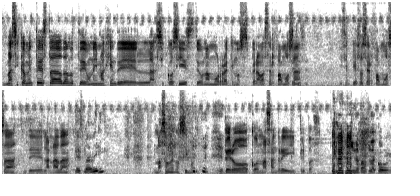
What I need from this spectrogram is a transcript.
básicamente está dándote una imagen de la psicosis de una morra que no se esperaba ser famosa Sí, sí, y se empieza a ser famosa de la nada. ¿Es Maverick? Más o menos Simón. pero con más sangre y tripas. sí. Y no tan flaco, güey.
